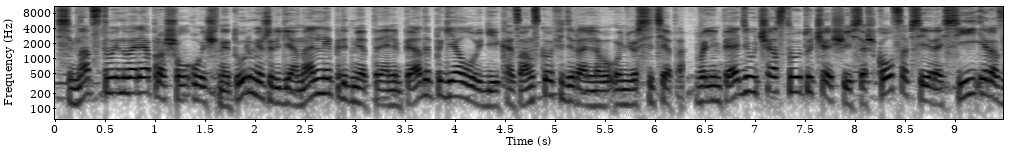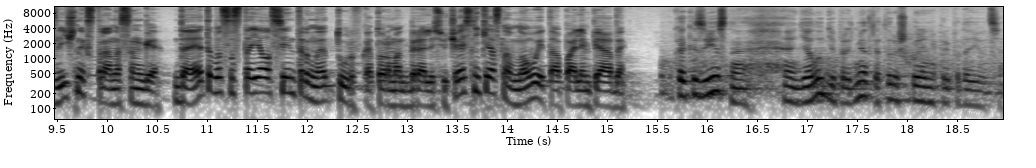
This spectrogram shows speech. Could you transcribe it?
17 января прошел очный тур межрегиональной предметной Олимпиады по геологии Казанского федерального университета. В Олимпиаде участвуют учащиеся школ со всей России и различных стран СНГ. До этого состоялся интернет-тур, в котором отбирались участники основного этапа Олимпиады. Как известно, диалогия – предмет, который в школе не преподается.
